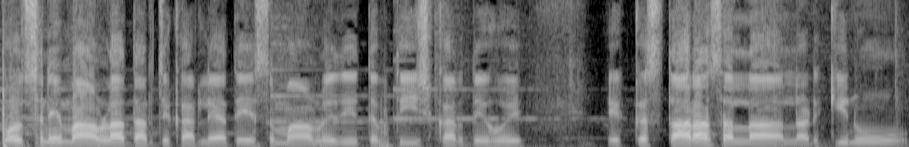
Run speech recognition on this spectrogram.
ਪੁਲਿਸ ਨੇ ਮਾਮਲਾ ਦਰਜ ਕਰ ਲਿਆ ਤੇ ਇਸ ਮਾਮਲੇ ਦੀ ਤਫਤੀਸ਼ ਕਰਦੇ ਹੋਏ ਇੱਕ 17 ਸਾਲਾ ਲੜਕੀ ਨੂੰ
